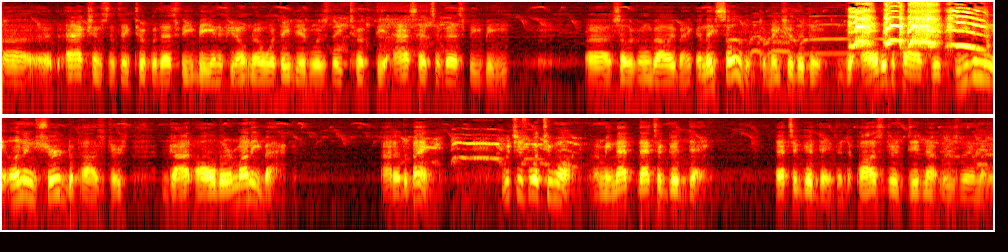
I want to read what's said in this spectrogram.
uh, actions that they took with SVB, and if you don't know what they did was they took the assets of SVB, uh, Silicon Valley Bank, and they sold them to make sure that the, the, all the depositors, even the uninsured depositors, got all their money back out of the bank, which is what you want. I mean, that that's a good day. That's a good day. The depositors did not lose their money.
